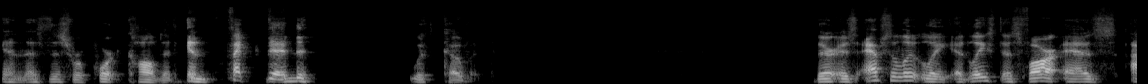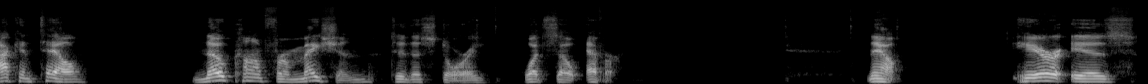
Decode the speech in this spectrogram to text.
And as this report called it, infected with COVID. There is absolutely, at least as far as I can tell, no confirmation to this story whatsoever. Now, here is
